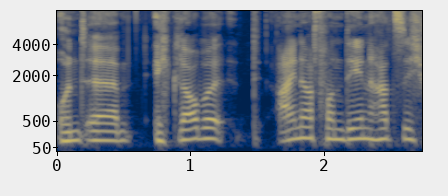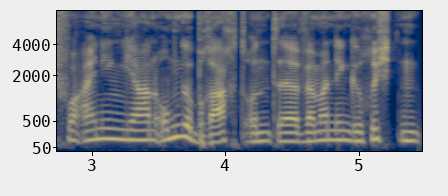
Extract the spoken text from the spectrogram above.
Und äh, ich glaube, einer von denen hat sich vor einigen Jahren umgebracht und äh, wenn man den Gerüchten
